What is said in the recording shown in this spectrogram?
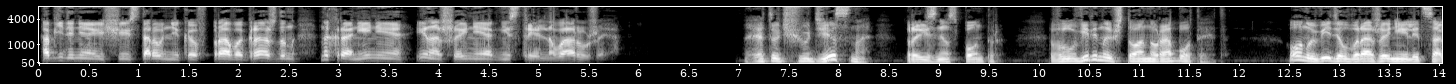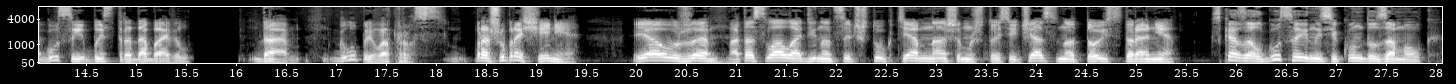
объединяющей сторонников права граждан на хранение и ношение огнестрельного оружия. «Это чудесно», — произнес Понтер. «Вы уверены, что оно работает?» Он увидел выражение лица гуса и быстро добавил. «Да, глупый вопрос. Прошу прощения». Я уже отослал одиннадцать штук тем нашим, что сейчас на той стороне», — сказал Гуса и на секунду замолк.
